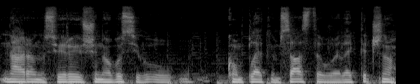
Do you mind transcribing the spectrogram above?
naravno sviraju šinobusi u, u kompletnom sastavu, električno.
